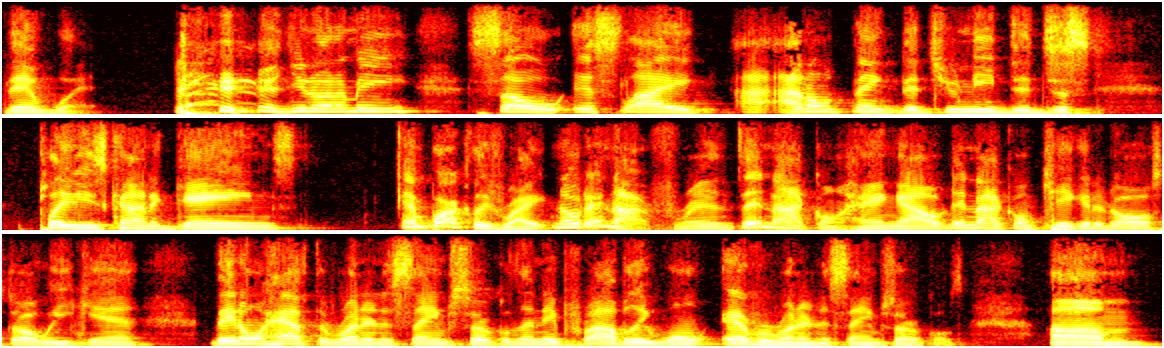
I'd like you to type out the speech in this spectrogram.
Then what? you know what I mean? So it's like I, I don't think that you need to just play these kind of games and Barkley's right. No, they're not friends. They're not to hang out. They're not to kick it at All Star Weekend. They don't have to run in the same circles, and they probably won't ever run in the same circles. Um,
